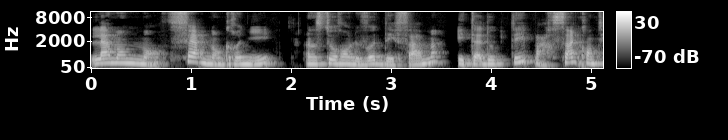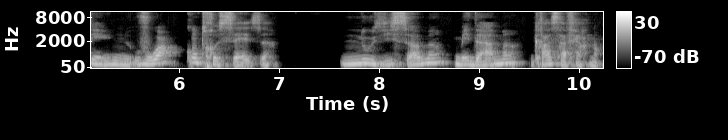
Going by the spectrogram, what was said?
l'amendement Fernand-Grenier instaurant le vote des femmes est adopté par 51 voix contre 16. Nous y sommes, mesdames, grâce à Fernand.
